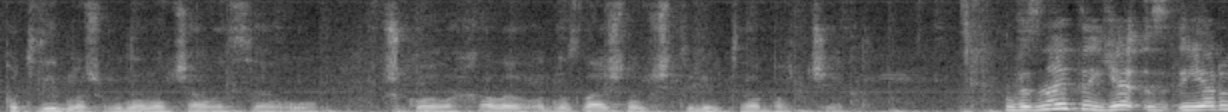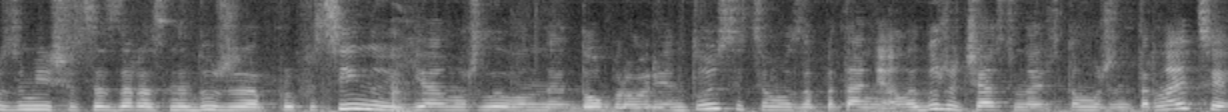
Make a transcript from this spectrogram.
потрібно, щоб вони навчалися у школах, але однозначно вчителів треба вчити. Ви знаєте, я, я розумію, що це зараз не дуже професійно, і я, можливо, не добре орієнтуюся в цьому запитанні, але дуже часто навіть в тому ж інтернеті,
